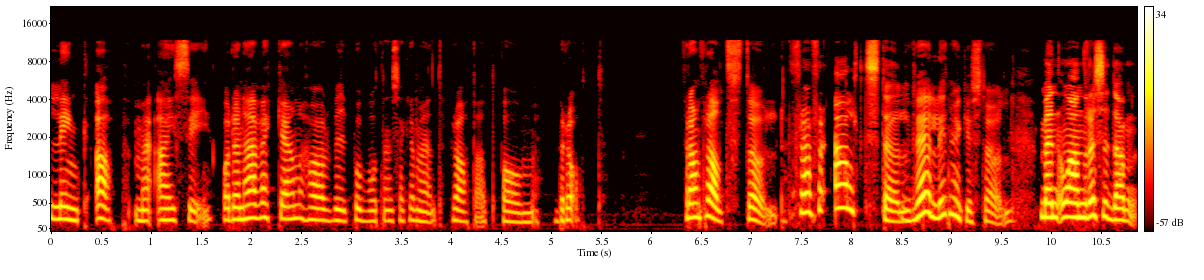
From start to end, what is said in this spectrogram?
Link Up med IC. Och den här veckan har vi på Botens sakrament pratat om brott. Framförallt stöld. Framför allt stöld. Väldigt mycket stöld. Men å andra sidan,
